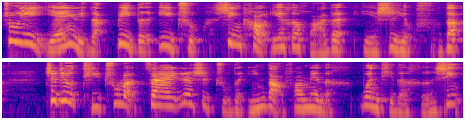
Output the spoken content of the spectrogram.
注意言语的必得益处，信靠耶和华的也是有福的。”这就提出了在认识主的引导方面的问题的核心，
